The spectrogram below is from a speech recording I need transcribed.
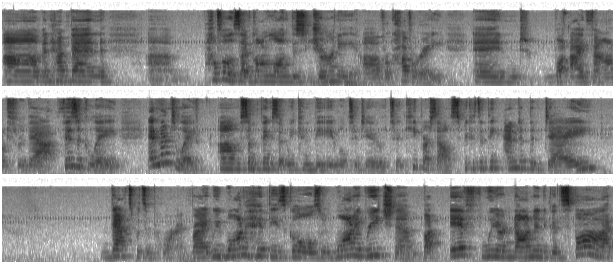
um, and have been um, helpful as I've gone along this journey of recovery and what I found through that physically and mentally. Um, some things that we can be able to do to keep ourselves because at the end of the day, that's what's important, right? We want to hit these goals, we want to reach them, but if we are not in a good spot,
